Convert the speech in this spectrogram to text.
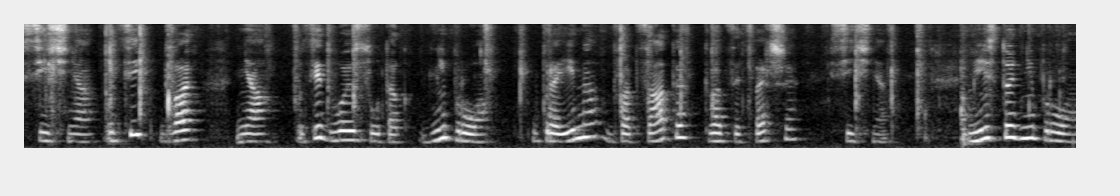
січня. Оці два дня, оці двоє суток. Дніпро, Україна, 20-21 січня. Місто Дніпро.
